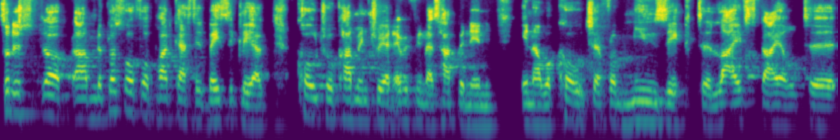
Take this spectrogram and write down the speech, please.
So this uh, um, the Plus Four Four podcast is basically a cultural commentary on everything that's happening in our culture, from music to lifestyle to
